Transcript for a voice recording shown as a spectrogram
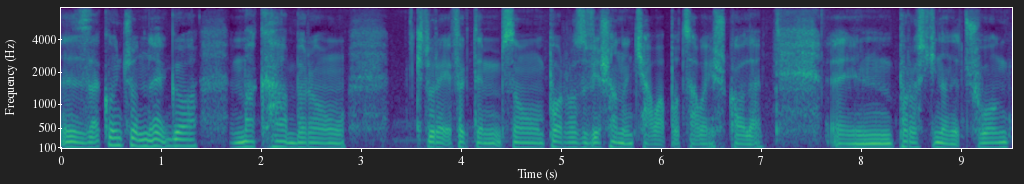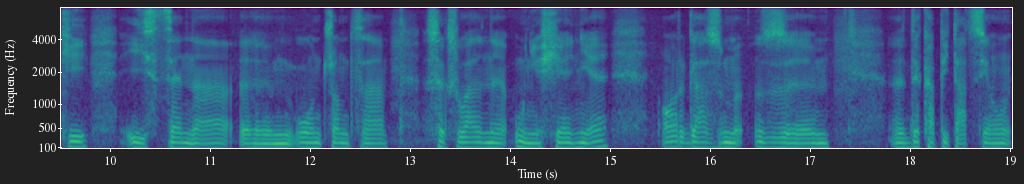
e, zakończonego makabrą której efektem są porozwieszane ciała po całej szkole, porozcinane członki i scena łącząca seksualne uniesienie, orgazm z dekapitacją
